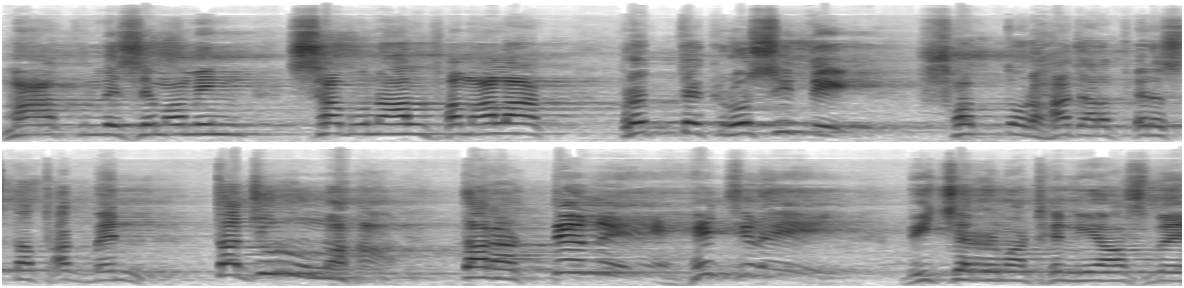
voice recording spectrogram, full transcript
মা কুল্লে সেমামিন সাবুন আলফা মালাক। প্রত্যেক রশিতে সত্তর হাজার ফেরেস্তা থাকবেন। তাজুরুনাহা তারা টেনে হেঁচড়ে বিচারের মাঠে নিয়ে আসবে।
